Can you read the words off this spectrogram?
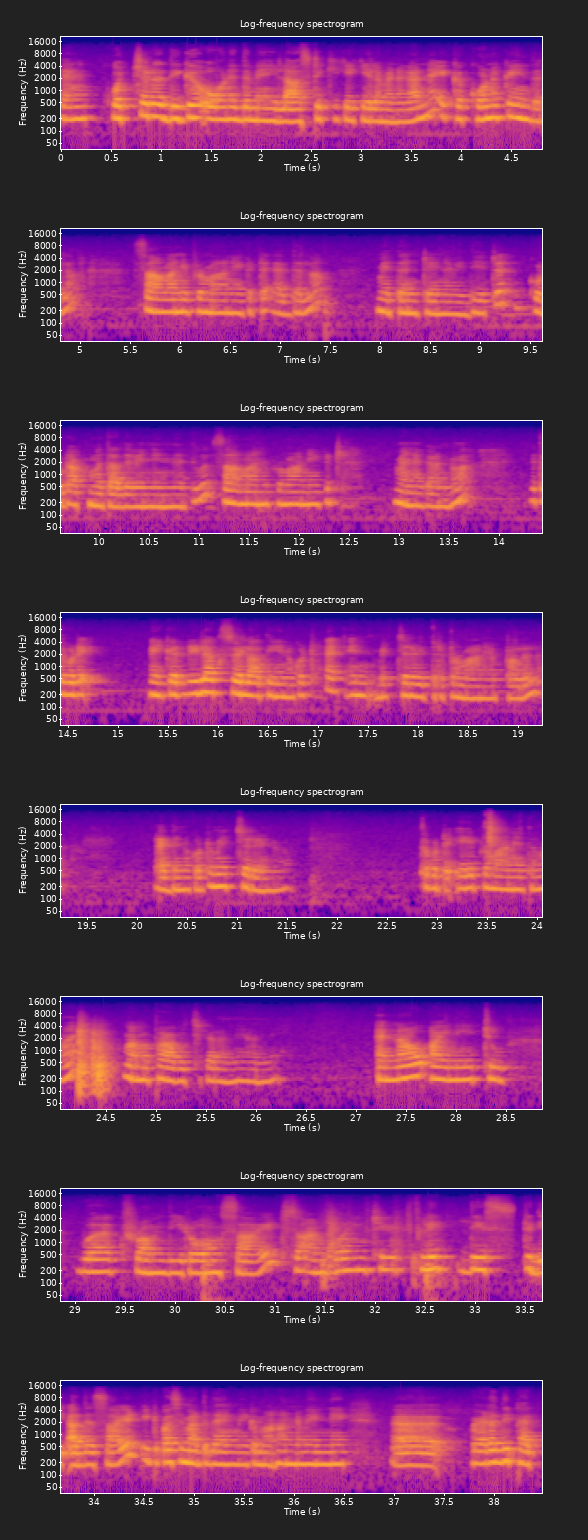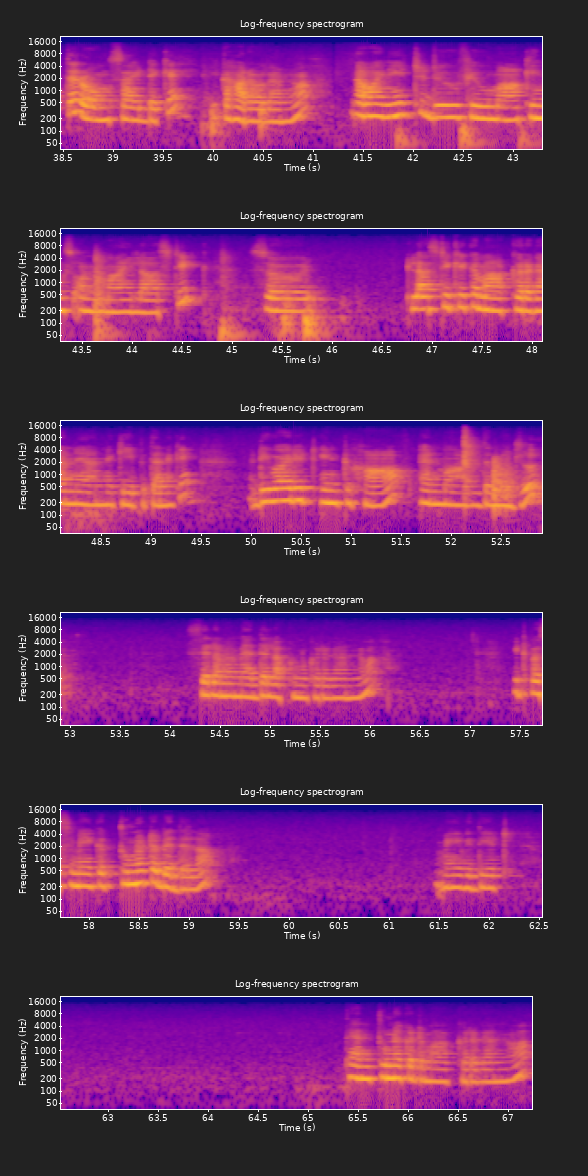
දැන් කොච්චර දිග ඕනෙද මේ elastic එකේ කියලා මැනගන්න එක කොනක ඉඳලා සාමාන්‍ය ප්‍රමාණයකට ඇදලා මෙතනට එන විදිහට ගොඩක්ම තද වෙන්නේ නැතුව සාමාන්‍ය ප්‍රමාණයකට මැනගන්නවා. එතකොට මේක රිලැක්ස් වෙලා තියෙනකොට මෙච්චර විතර ප්‍රමාණයක් පළල ඇදෙනකොට මෙච්චර එනවා. එතකොට ඒ ප්‍රමාණය තමයි මම පාවිච්චි කරන්න යන්නේ. And now I need to work from the wrong side. So I'm going to flip this to the other side. ඊට පස්සේ මට දැන් මේක මහන්න වෙන්නේ වැරදි පැත්ත wrong side එකේ. එක හරව ගන්නවා. Now I need to do few markings on my elastic. So elastic එක mark කරගන්න යන්නේ කීප තැනකින් divide it into half and mark the middle. සෙලම මැද ලකුණු කරගන්නවා. ඊට පස්සේ මේක තුනට බෙදලා මේ විදියට තැන් තුනකට මාක් කරගන්නවා.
